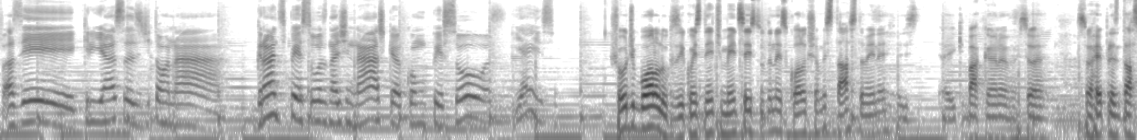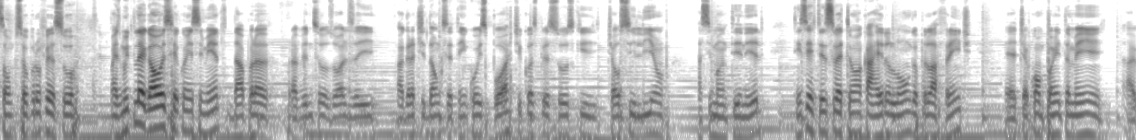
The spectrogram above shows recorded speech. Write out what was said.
fazer crianças de tornar grandes pessoas na ginástica como pessoas, e é isso. Show de bola, Lucas. E coincidentemente você estuda na escola que chama Estácio também, né? Aí que bacana. Isso é sua representação pro seu professor. Mas muito legal esse reconhecimento, dá para ver nos seus olhos aí a gratidão que você tem com o esporte e com as pessoas que te auxiliam a se manter nele. Tenho certeza que você vai ter uma carreira longa pela frente. É, te acompanho também há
